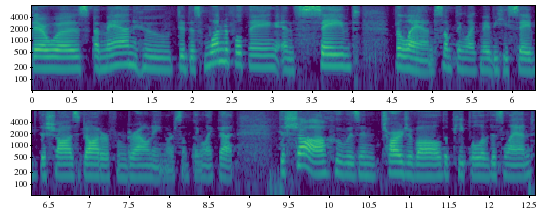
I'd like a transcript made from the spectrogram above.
there was a man who did this wonderful thing and saved the land, something like maybe he saved the Shah's daughter from drowning or something like that. The Shah, who was in charge of all the people of this land,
